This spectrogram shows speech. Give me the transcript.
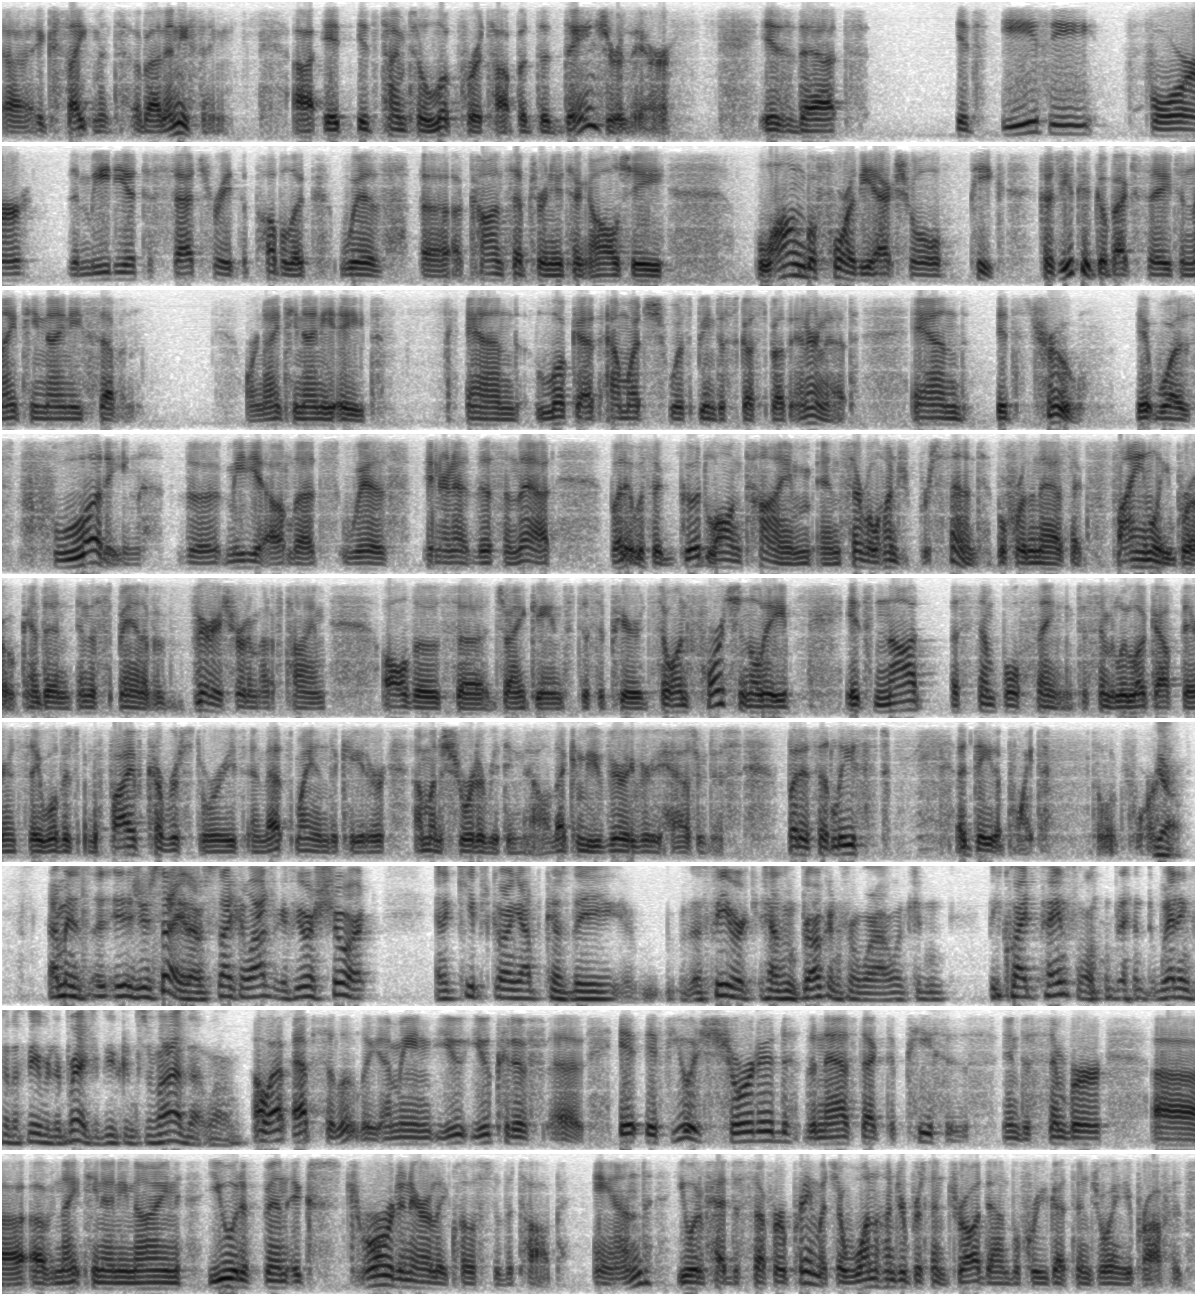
uh, excitement about anything, uh, it, it's time to look for a top. But the danger there is that it's easy for the media to saturate the public with uh, a concept or a new technology long before the actual peak. Because you could go back, say, to 1997 or 1998 and look at how much was being discussed about the internet. And it's true. It was flooding the media outlets with internet this and that, but it was a good long time and several hundred percent before the Nasdaq finally broke, and then in the span of a very short amount of time, all those uh, giant gains disappeared. So unfortunately, it's not a simple thing to simply look out there and say, well, there's been five cover stories, and that's my indicator. I'm going to short everything now. That can be very, very hazardous, but it's at least a data point to look for. Yeah. I mean, as you say, though, psychologically, if you're short and it keeps going up because the the fever hasn't broken for a while, it can be quite painful waiting for the fever to break if you can survive that long. Oh, absolutely. I mean, you you could have uh, if you had shorted the Nasdaq to pieces in December uh, of 1999, you would have been extraordinarily close to the top, and you would have had to suffer pretty much a 100% drawdown before you got to enjoy any profits.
